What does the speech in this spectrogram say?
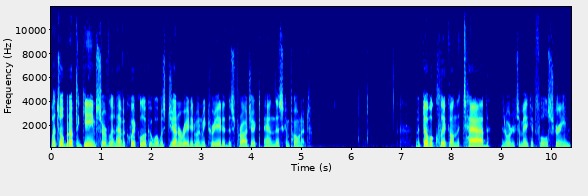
Let's open up the game servlet and have a quick look at what was generated when we created this project and this component. double click on the tab in order to make it full screen.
